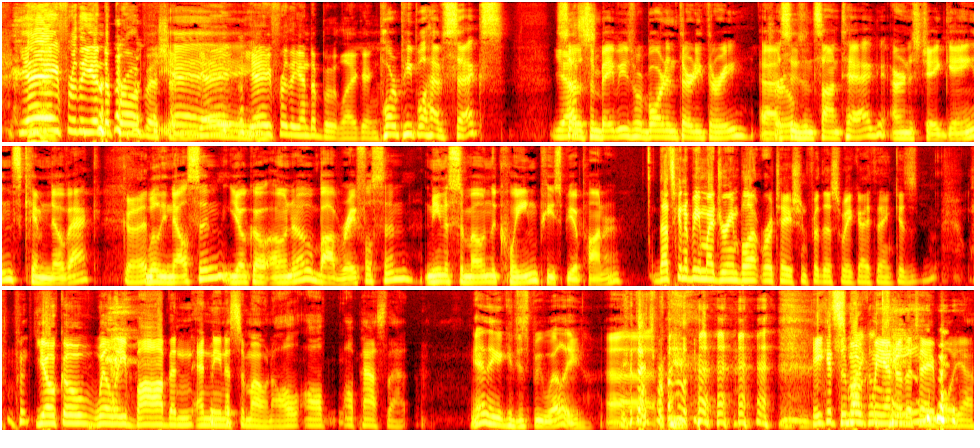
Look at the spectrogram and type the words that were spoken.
Yay for the end of prohibition. Yay. yay, yay for the end of bootlegging. Poor people have sex. Yes. So some babies were born in 33. Uh, Susan Sontag, Ernest J. Gaines, Kim Novak, Good. Willie Nelson, Yoko Ono, Bob Rafelson, Nina Simone, the Queen, peace be upon her. That's going to be my dream blunt rotation for this week. I think is Yoko, Willie, Bob, and, and Nina Simone. I'll I'll I'll pass that. Yeah, I think it could just be Willie. Uh, That's probably he could So smoke Michael me under the table. Yeah,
